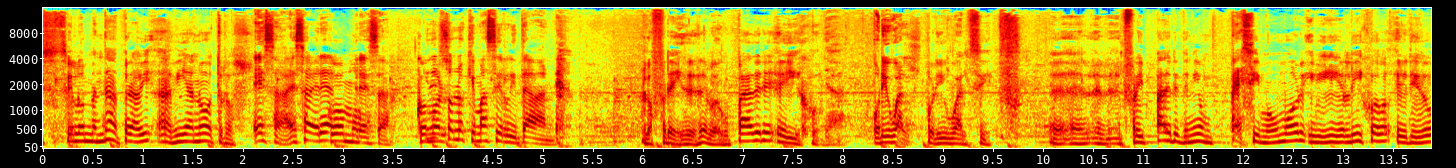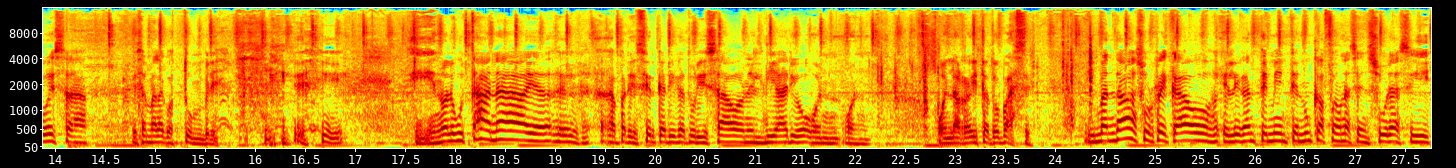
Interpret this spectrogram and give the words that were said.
se los mandaba, pero había, habían otros. Esa, esa vereda ¿Cómo? me interesa. ¿Cómo? ¿Quiénes son los que más se irritaban? Los Frey, desde luego, padre e hijo. Ya, por igual. Por igual, sí. Eh, El, el- el Frey padre tenía un pésimo humor y el hijo heredó esa, esa mala costumbre. y, y no le gustaba nada eh, aparecer caricaturizado en el diario o en, o en- o en la revista Topase. Y mandaba sus recados elegantemente, nunca fue una censura así,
